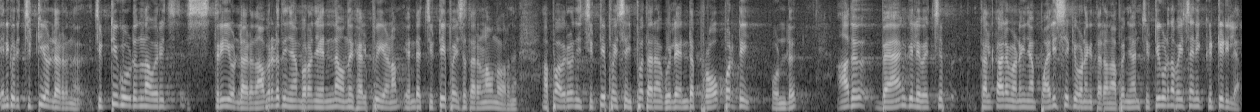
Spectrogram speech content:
എനിക്കൊരു ചിട്ടി ഉണ്ടായിരുന്നു. ചിട്ടി കൂടുന്ന ഒരു സ്ത്രീ ഉണ്ടായിരുന്നു. അവരുടെ അടുത്ത് ഞാൻ പറഞ്ഞു എന്നെ ഒന്ന് ഹെൽപ്പ് ചെയ്യണം. എന്റെ ചിട്ടി പൈസ തരണമെന്ന് പറഞ്ഞു. അപ്പോൾ അവരൊന്ന് ചിട്ടി പൈസ ഇപ്പോൾ തരാൻ എന്റെ പ്രോപ്പർട്ടി ഉണ്ട്. അത് ബാങ്കിൽ വെച്ച് തൽക്കാലം വേണമെങ്കിൽ ഞാൻ പലിശയ്ക്ക് വേണമെങ്കിൽ തരാം. അപ്പോൾ ഞാൻ ചിട്ടി കൊടുത്ത പൈസ എനിക്ക് കിട്ടിയില്ല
